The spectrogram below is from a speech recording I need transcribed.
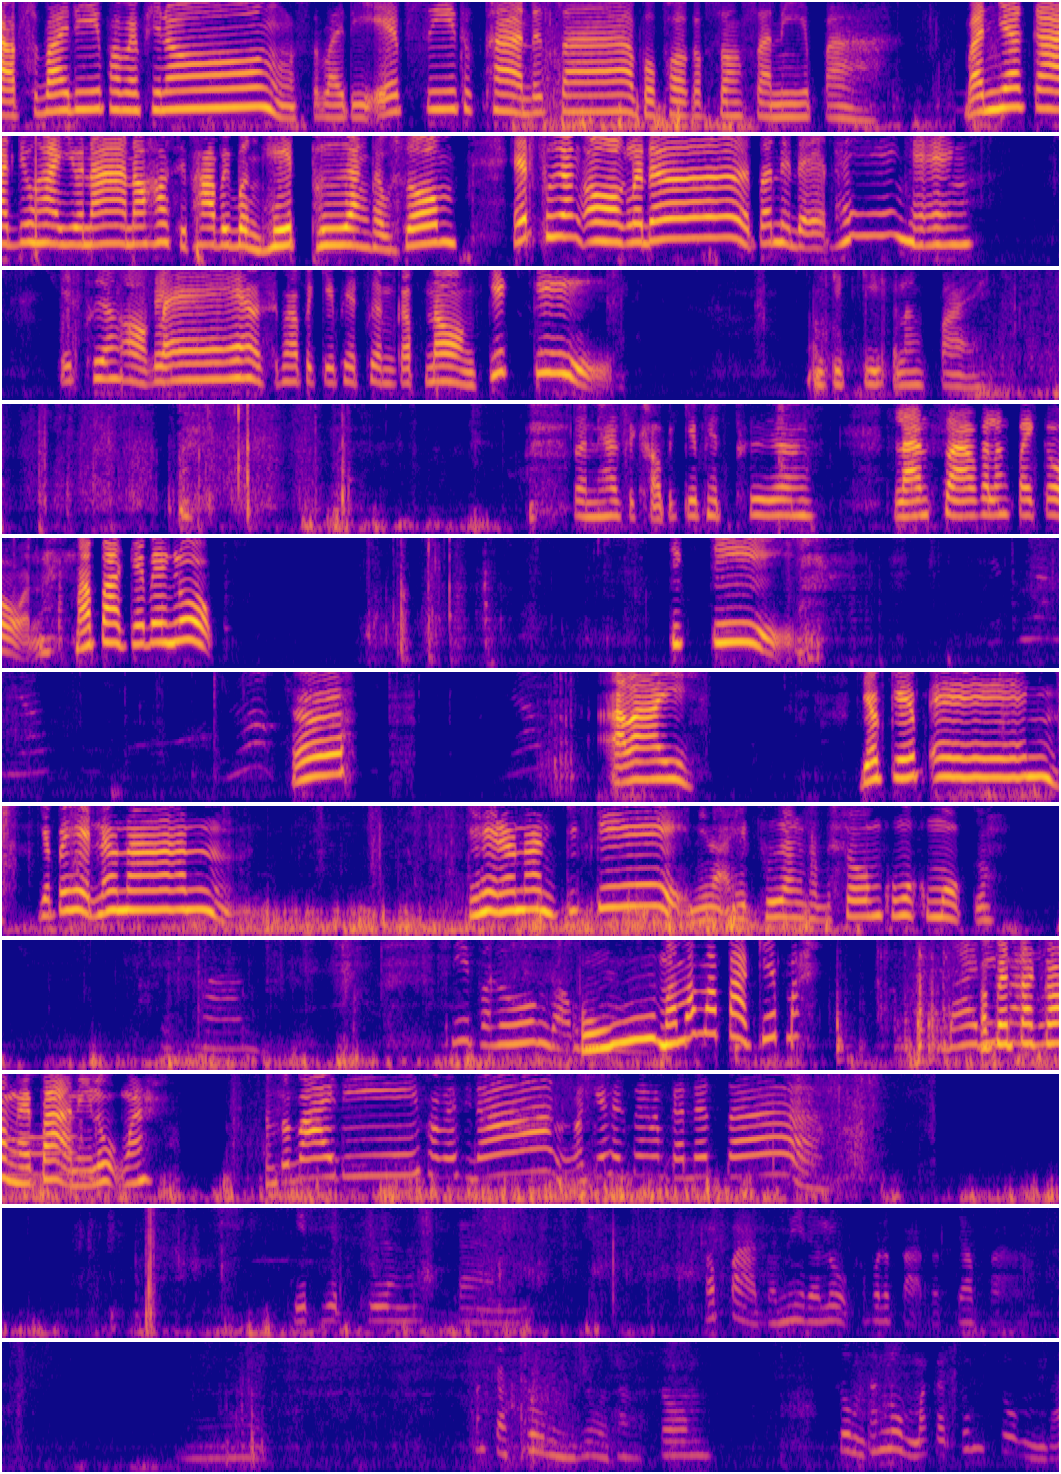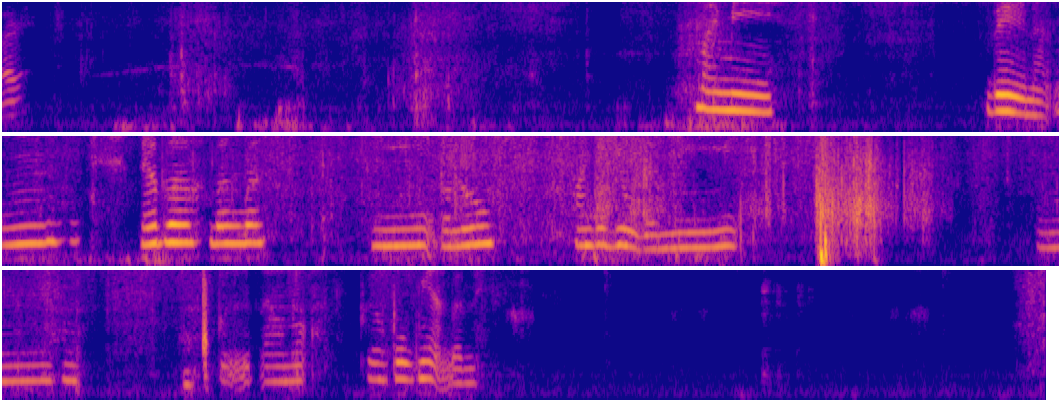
กับสบายดีพ่อแม่พี่น้องสบายดีเอฟซีทุกท่านเด้อจ้าพอพอๆกับซองสานีป่า บรรยากาศอยู่ไฮอยู่หน้าเนาะเฮาสิพาไปเบิ่งเฮ็ดเพืองท่าส้มเฮ็ดเพืองออกแล้วเด้อตอนนี้แดดแห้งแห้งเฮ็ดเพืองออกแล้วสิพาไปเก็บเฮ็ดเพืองกับน้องกิ๊กกี้น้องกิ๊กกี้กำลังไป ตอนนี้เราจะเขาไปเก็บเห็ดเพืองหลานสาวกำลังไปก่อน มาป้าเก็บเองลูก จิ๊กจี้เออ อะไร เดี๋ยวเก็บเอง อย่าไปเห็ดแล้วนั้นอย่าเห็ดแล้วนั้นจิ๊กกี้นี่นะเห็ดเพืองทำส้มคุมกคุมกอยู่ นี่ปลาลุงดอกโอ้มามามาป้าเก็บมาได้มาเป็นตากล้องให้ป้านี่ลูกมาสบายดีพ่อแม่พี่น้องมาเก็บเห็ดเฟืองนำกันเด้อจ้าเก็บเห็ดเฟืองนำกันเขาปาดแบบนี้แล้วลูกเขาบริปาดแบบเจ้าป่าอืมมันกระซุ่มอยู่ทางส้ม ซุ่มทั้งลุ่มมันกระซุ่มซุ่มๆได้ ไม่มีเด่นะอืมเดี๋ยวเบิ้งเบิ้งเบิ้งนี่ปลลุงมันจะอยู่แบบนี้อืมเปิดเอาเนาะเพื่อพวกเมียนแบบนี้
